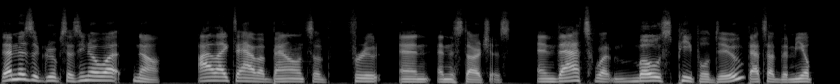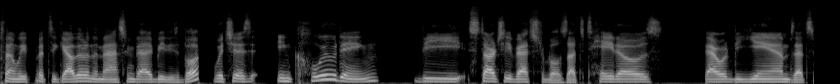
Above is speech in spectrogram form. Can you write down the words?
Then there's a group says, you know what? No, I like to have a balance of fruit and and the starches. And that's what most people do. That's the meal plan we've put together in the Mastering Diabetes book, which is including the starchy vegetables. That's potatoes, that would be yams, that's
